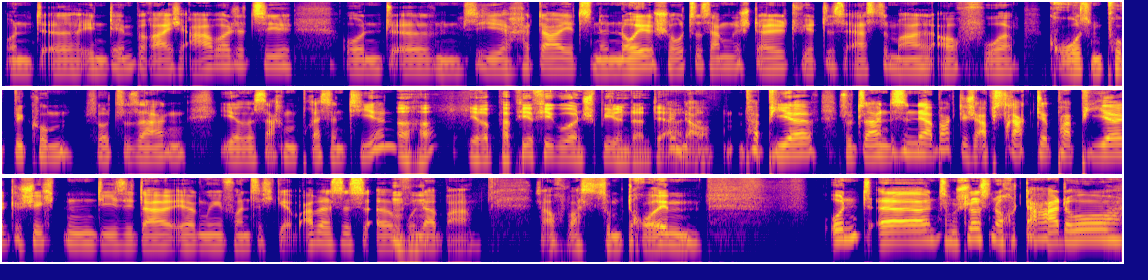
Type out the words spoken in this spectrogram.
Und äh, in dem Bereich arbeitet sie und ähm, sie hat da jetzt eine neue Show zusammengestellt, wird das erste Mal auch vor großem Publikum sozusagen ihre Sachen präsentieren. Aha, ihre Papierfiguren spielen dann Theater. Genau, Papier sozusagen, das sind ja praktisch abstrakte Papiergeschichten, die sie da irgendwie von sich geben. Aber es ist äh, mhm. wunderbar. Ist auch was zum Träumen. Und äh, zum Schluss noch Dado,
